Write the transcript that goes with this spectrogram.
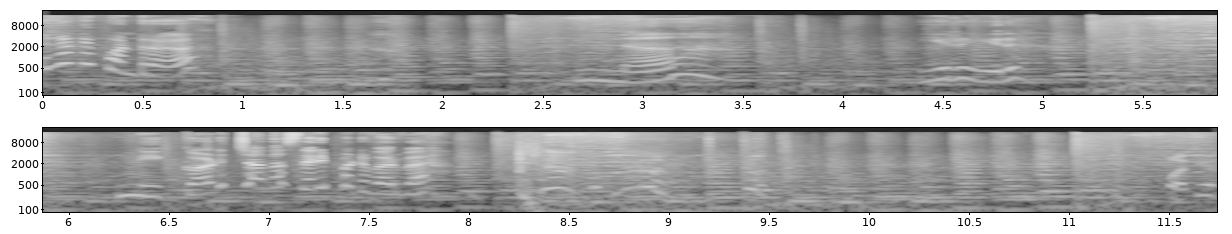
என்னடி பண்ற? என்ன? இரு இரு. நீ கடிச்சாதான் சரிப்பட்டு வருவ. பாத்தியா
